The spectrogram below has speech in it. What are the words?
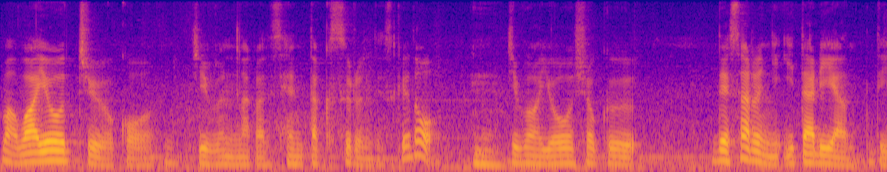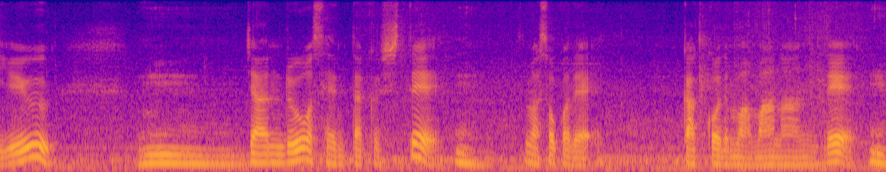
まあ、和洋中をこう自分の中で選択するんですけど自分は洋食でさらにイタリアンっていううんうん。ジャンルを選択して、うん。まあ、そこで学校でまあ学んでうん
